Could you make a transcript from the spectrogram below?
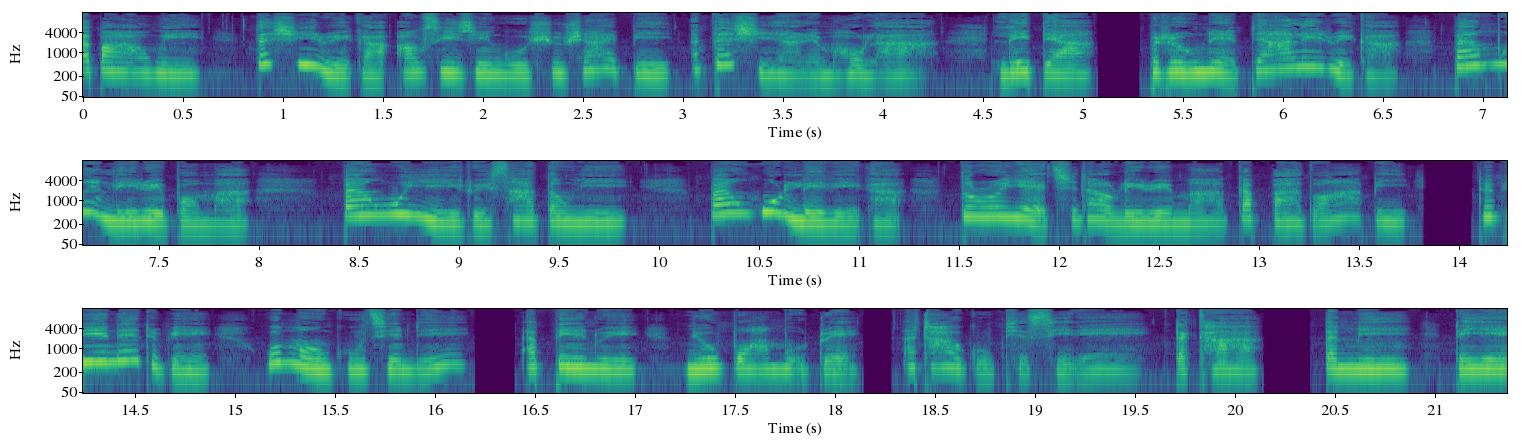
အပါအဝင်တက်ရှိတွေကအောက်ဆီဂျင်ကိုရှူရှိုက်ပြီးအသက်ရှင်ရတယ်မဟုတ်လားလိပ်ပြား ပရုံနဲ့ပြားလေးတွေကပန်းပွင့်လေးတွေပေါ်မှာပန်းဝူရည်တွေစားသုံးရင်ပန်းဝတ်လေးတွေကသူတို့ရဲ့ခြေထောက်လေးတွေမှာကပ်ပါသွားပြီးတပြင်းနဲ့တပြင်းဝတ်မုံကူးခြင်းဖြင့်အပင်တွေမျိုးပွားမှုအတွက်အထောက်အကူဖြစ်စေတယ်။တခါသမင်းတရေ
